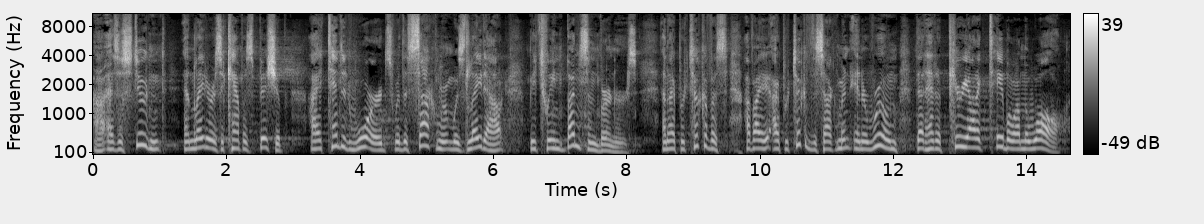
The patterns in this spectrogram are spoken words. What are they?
Uh, as a student, and later as a campus bishop, I attended wards where the sacrament was laid out between Bunsen burners. And I partook of, a, I, I partook of the sacrament in a room that had a periodic table on the wall.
